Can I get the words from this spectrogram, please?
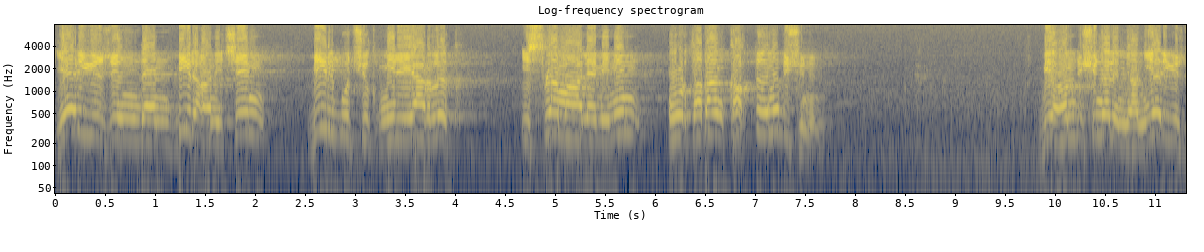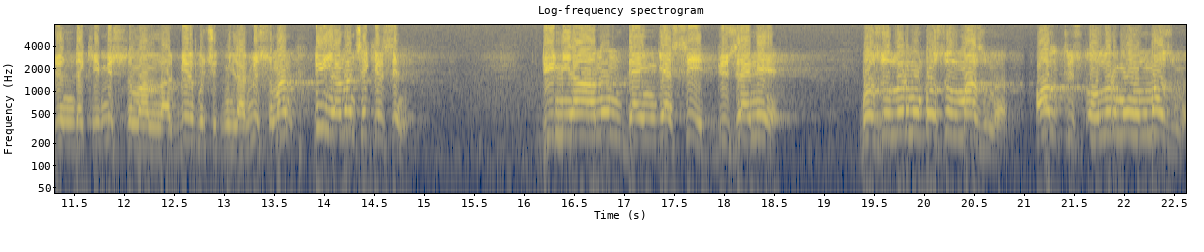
Yeryüzünden bir an için bir buçuk milyarlık İslam aleminin ortadan kalktığını düşünün. Bir an düşünelim yani yeryüzündeki Müslümanlar, bir buçuk milyar Müslüman dünyadan çekilsin. Dünyanın dengesi, düzeni bozulur mu bozulmaz mı? alt üst olur mu olmaz mı?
